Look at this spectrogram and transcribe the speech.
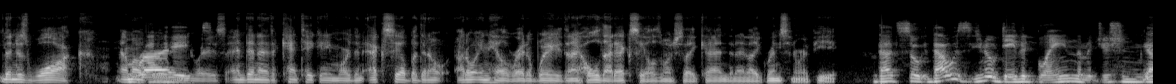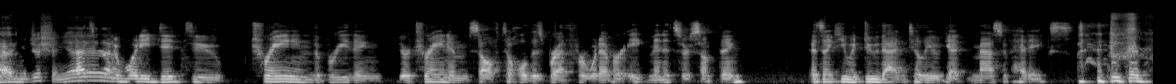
then just walk. I'm out Right. anyways, and then I can't take any more. Then exhale, but then I don't, I don't inhale right away. Then I hold that exhale as much as I can. Then I like rinse and repeat. That's so that was you know David Blaine, the magician guy. Yeah, the magician. Yeah, that's yeah, kind yeah. of what he did to train the breathing or train himself to hold his breath for whatever eight minutes or something. It's like he would do that until he would get massive headaches, and, then,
